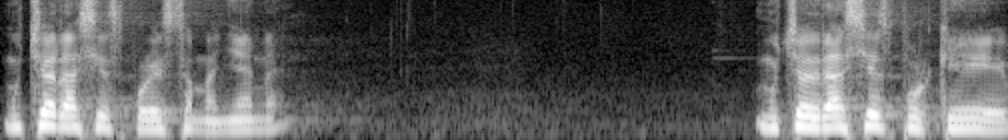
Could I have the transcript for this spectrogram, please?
muchas gracias por esta mañana. Muchas gracias porque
